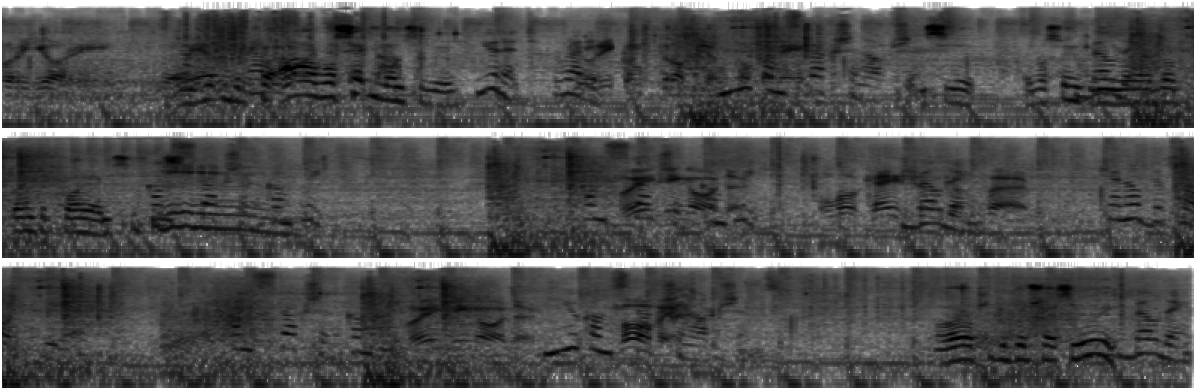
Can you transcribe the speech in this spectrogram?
for Yuri. at the Ah, I was second them to you. Unit ready. Construction New construction options. See it. I was thinking Building. you uh, don't, don't deploy him. Construction complete. Construction Waiting order. complete. Location Building. confirmed. Cannot deploy here. Construction complete. Waiting order. New construction Moving. options. Oh, keep it bitch as you. Building.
